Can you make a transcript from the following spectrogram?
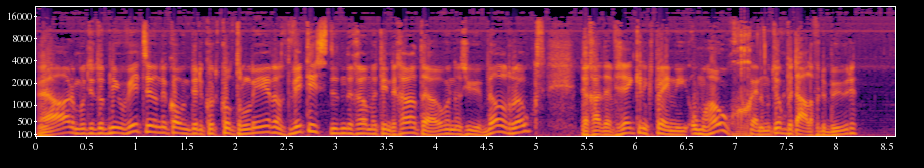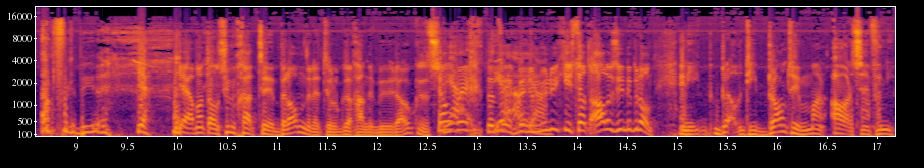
Nou, dan moet het opnieuw wit. En dan komen we binnenkort controleren. Als het wit is, dan gaan we het in de gaten houden. En als u wel rookt, dan gaat de verzekeringspremie omhoog. En dan moet u ook betalen voor de buren. Ook voor de buren. Ja, ja want als u gaat eh, branden natuurlijk, dan gaan de buren ook. Dat is zo Ja, weg. Dat ja, weg. Binnen ja. een minuutje staat alles in de brand. En die, die brandweerman, oh, dat zijn van die...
